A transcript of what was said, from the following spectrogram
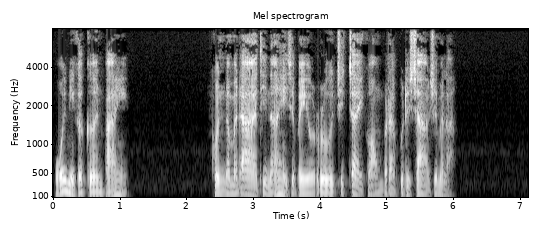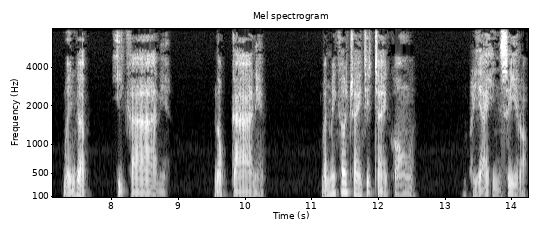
โอ้ยนี่ก็เกินไป คนธรรมดาที่ไหนจะไปรู้จิตใจของพระพุทธเจ้าใช่ไหมละ่ะ เหมือนกับอีกาเนี่ย นกกาเนี่ย มันไม่เข้าใจจิตใจของพญาอินทรีหรอก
